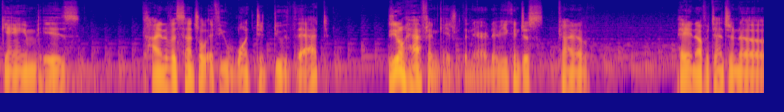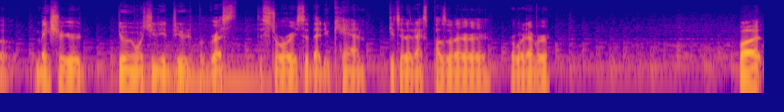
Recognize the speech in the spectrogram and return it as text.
game is kind of essential if you want to do that. You don't have to engage with the narrative. You can just kind of pay enough attention to make sure you're doing what you need to do to progress the story so that you can get to the next puzzle or, or whatever. But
